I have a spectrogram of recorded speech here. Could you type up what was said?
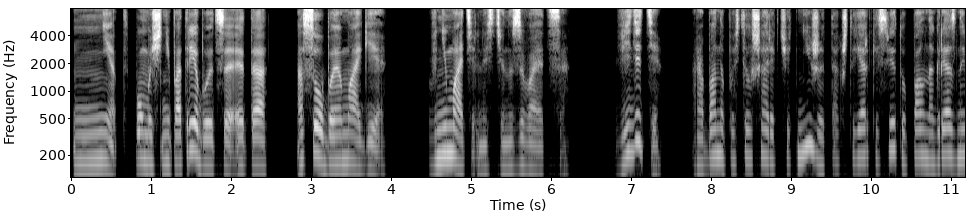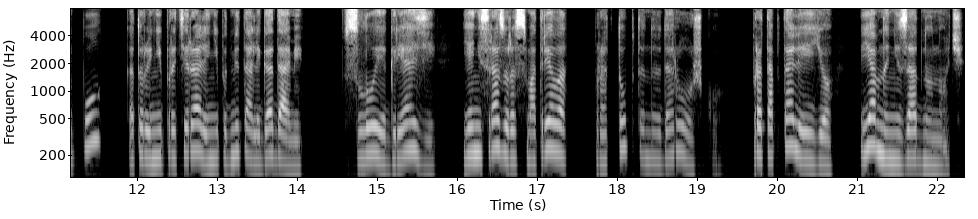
«Нет, помощь не потребуется, это особая магия. Внимательностью называется. Видите?» Рабан опустил шарик чуть ниже, так что яркий свет упал на грязный пол, который не протирали, не подметали годами. В слое грязи я не сразу рассмотрела протоптанную дорожку протоптали ее явно не за одну ночь.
